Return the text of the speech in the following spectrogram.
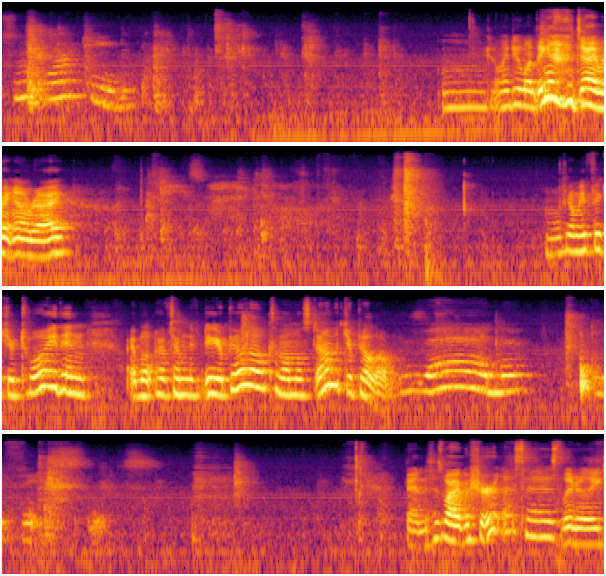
It's not working. Mm, can only do one thing at a time right now, right? Well, if you want me to fix your toy, then I won't have time to do your pillow because I'm almost done with your pillow. Then we fix this. And this is why I have a shirt that says literally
